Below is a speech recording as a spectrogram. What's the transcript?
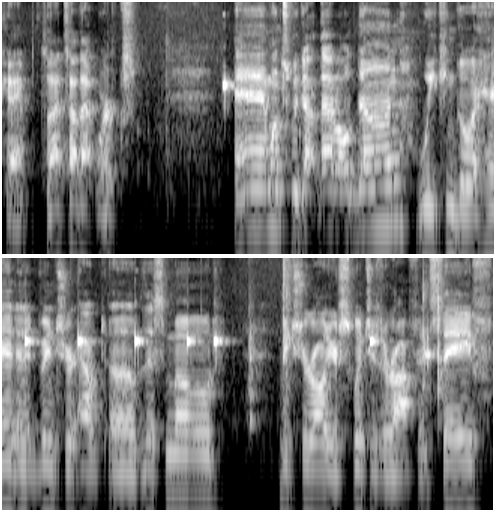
Okay, so that's how that works. And once we got that all done, we can go ahead and adventure out of this mode. Make sure all your switches are off and safe.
